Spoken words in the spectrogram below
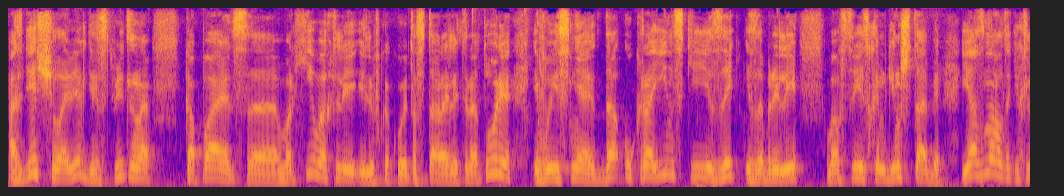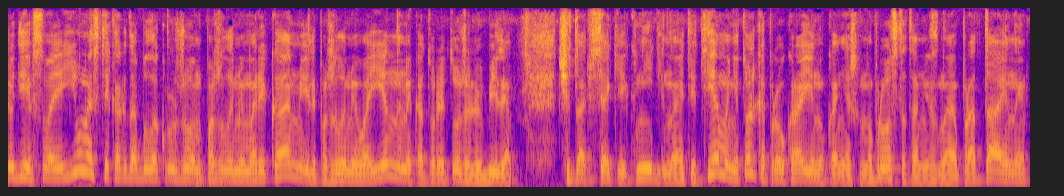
А здесь человек действительно копается в архивах ли или в какой-то старой литературе и выясняет, да, украинский язык изобрели в австрийском генштабе. Я знал таких людей в своей юности, когда был окружен пожилыми моряками или пожилыми военными, которые тоже любили читать всякие книги на эти темы, не только про Украину, конечно, но просто там, не знаю, про тайны,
